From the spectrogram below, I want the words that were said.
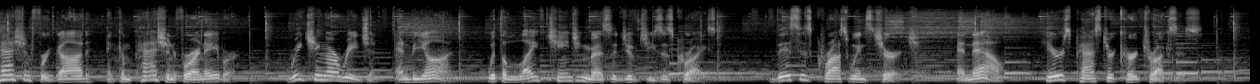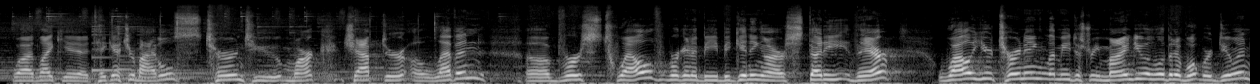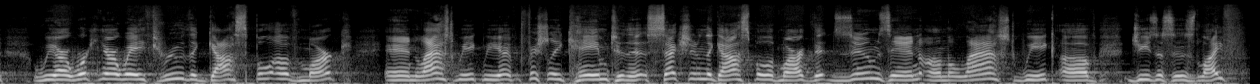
passion for God and compassion for our neighbor, reaching our region and beyond with the life changing message of Jesus Christ. This is Crosswinds Church. And now, here's Pastor Kurt Truxas. Well, I'd like you to take out your Bibles, turn to Mark chapter 11, uh, verse 12. We're going to be beginning our study there. While you're turning, let me just remind you a little bit of what we're doing. We are working our way through the Gospel of Mark. And last week, we officially came to the section in the Gospel of Mark that zooms in on the last week of Jesus' life.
